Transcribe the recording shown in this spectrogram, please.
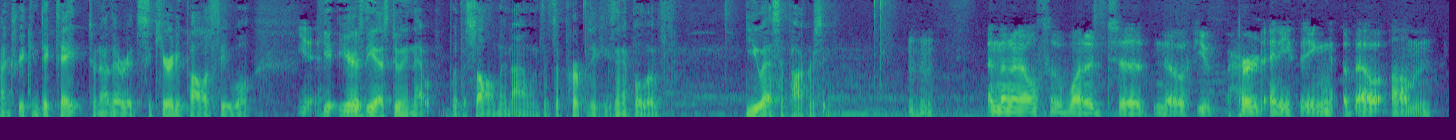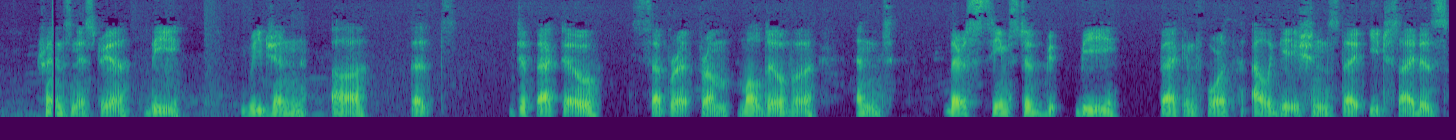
country can dictate to another its security policy. Well, Yeah. he- here's the U.S. doing that with the Solomon Islands. It's a perfect example of U.S. hypocrisy. hmm And then I also wanted to know if you've heard anything about um, Transnistria, the region uh, that's de facto separate from Moldova, and there seems to be back and forth allegations that each side is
